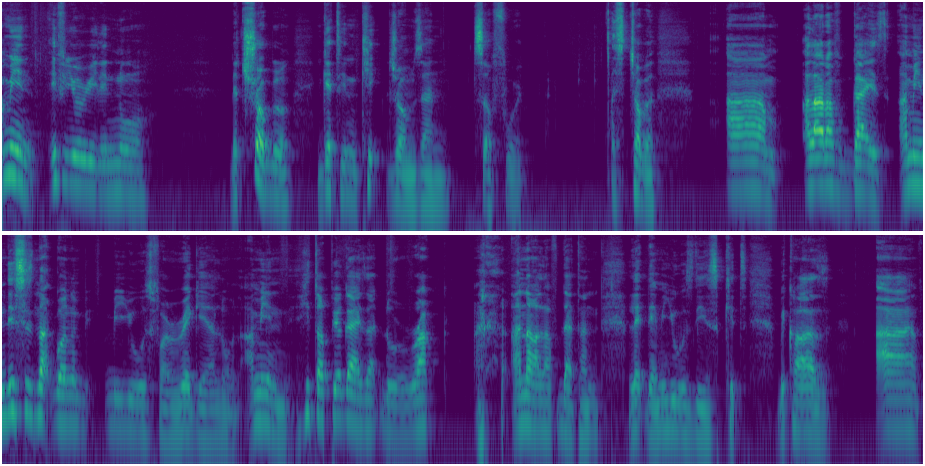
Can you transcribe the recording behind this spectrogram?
I mean, if you really know the trouble getting kick drums and so forth, it's trouble. Um, a lot of guys. I mean, this is not going to be used for reggae alone. I mean, hit up your guys that do rock and all of that, and let them use these kits because I've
